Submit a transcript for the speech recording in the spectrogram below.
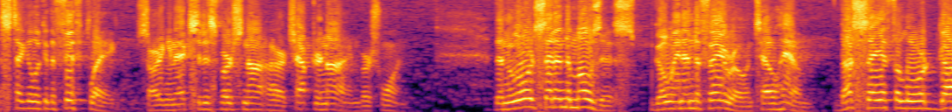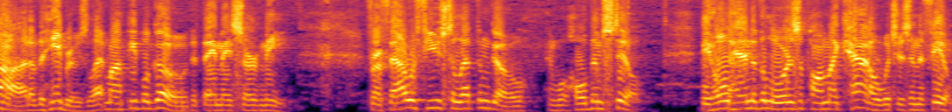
Let's take a look at the fifth plague, starting in Exodus verse 9, or chapter 9, verse 1. Then the Lord said unto Moses, Go in unto Pharaoh, and tell him, Thus saith the Lord God of the Hebrews, Let my people go, that they may serve me. For if thou refuse to let them go, and wilt hold them still, behold, the hand of the Lord is upon my cattle which is in the field,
